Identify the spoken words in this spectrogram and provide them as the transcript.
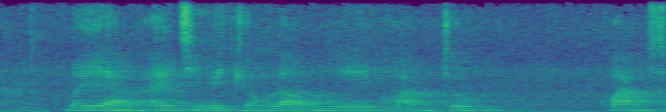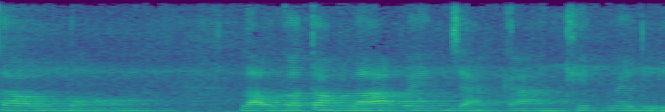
ำไม่อยากให้ชีวิตของเรามีความทุกข์ความเศร้าหมอง เราก็ต้องละเว้นจากการคิดไม่ดี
